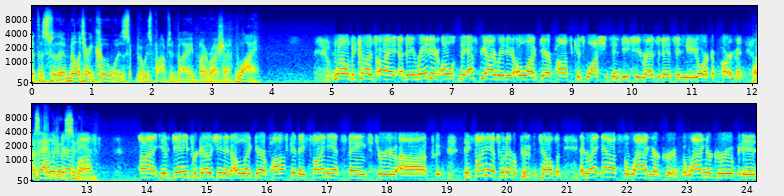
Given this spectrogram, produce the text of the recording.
that this military coup was was prompted by by Russia. Why? Well, because all right, uh, they raided o- the FBI raided Oleg Deripaska's Washington D.C. residence and New York apartment. What does that have to do with Sudan? All right, Yevgeny Prigozhin and Oleg Deripaska, they finance things through, uh, they finance whatever Putin tells them. And right now it's the Wagner Group. The Wagner Group is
